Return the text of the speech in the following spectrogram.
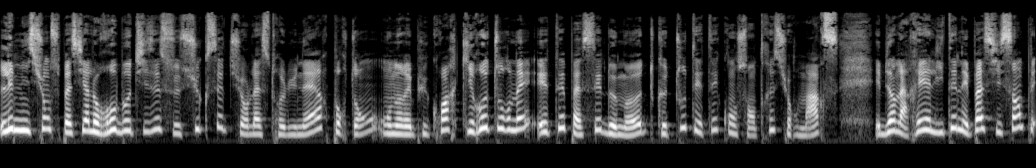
l'émission spatiale robotisée se succède sur l'astre lunaire. Pourtant, on aurait pu croire qu'y retourner était passé de mode, que tout était concentré sur Mars. Eh bien, la réalité n'est pas si simple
